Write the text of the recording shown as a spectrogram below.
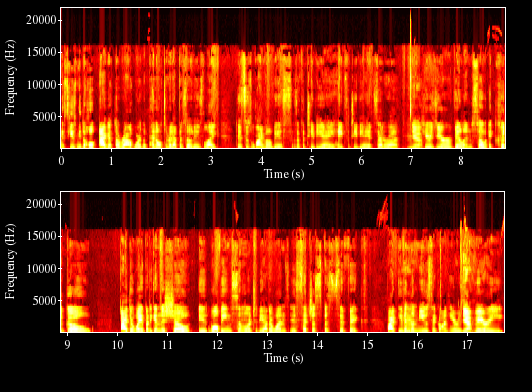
excuse me, the whole Agatha route where the penultimate episode is like, this is why Mobius is at the TVA, hates the TVA, etc. Yeah. Here's your villain. So it could go either way. But again, this show, is, while being similar to the other ones, is such a specific vibe. Even the music on here is Mm-hmm. Yeah. very,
